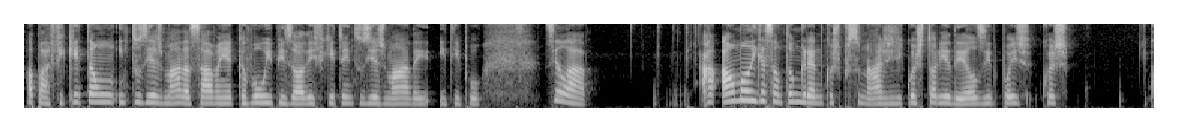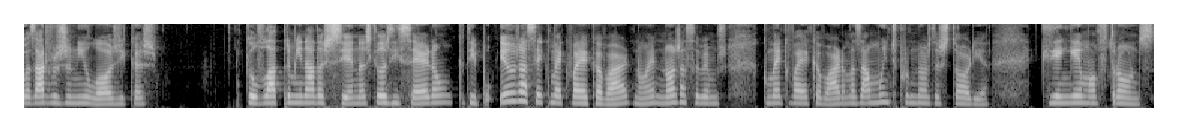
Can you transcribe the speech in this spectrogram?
opá, fiquei tão entusiasmada, sabem? Acabou o episódio e fiquei tão entusiasmada e, e tipo, sei lá, há, há, uma ligação tão grande com os personagens e com a história deles e depois com as, com as árvores genealógicas que houve lá determinadas cenas que eles disseram que, tipo, eu já sei como é que vai acabar, não é? Nós já sabemos como é que vai acabar, mas há muitos pormenores da história que em Game of Thrones,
